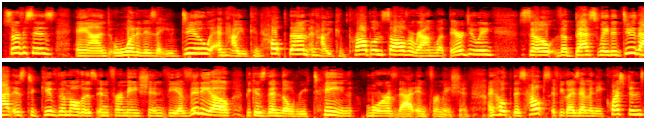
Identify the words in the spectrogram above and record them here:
services and what it is that you do and how you can help them and how you can problem solve around what they're doing. So the best way to do that is to give them all this information via video because then they'll retain more of that information. I hope this helps. If you guys have any questions,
